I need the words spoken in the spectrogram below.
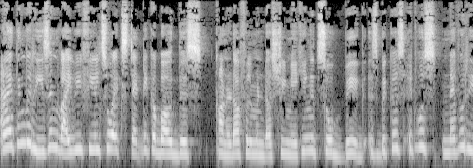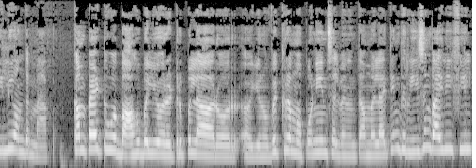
And i think the reason why we feel so ecstatic about this Kannada film industry making it so big is because it was never really on the map. Compared to a Bahubali or a Triple R or, uh, you know, Vikram or Ponniyin Selvan in Tamil, I think the reason why we feel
